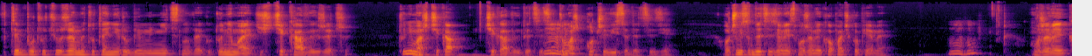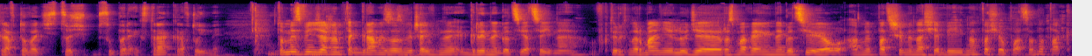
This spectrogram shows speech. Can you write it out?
w tym poczuciu, że my tutaj nie robimy nic nowego. Tu nie ma jakichś ciekawych rzeczy. Tu nie masz cieka ciekawych decyzji, tu masz oczywiste decyzje. Oczywistą decyzją jest, możemy kopać, kopiemy. Możemy kraftować coś super ekstra, kraftujmy. To my z Więziarzem tak gramy zazwyczaj w gry negocjacyjne, w których normalnie ludzie rozmawiają i negocjują, a my patrzymy na siebie i no to się opłaca, no tak,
